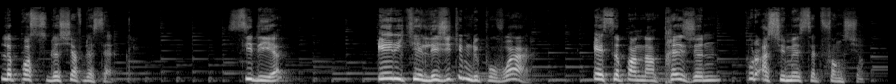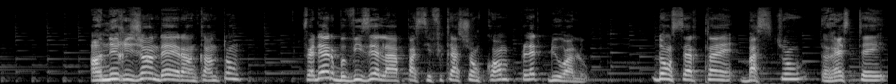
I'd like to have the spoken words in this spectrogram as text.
le poste de chef de cercle. Sidiya, héritier légitime du pouvoir, est cependant très jeune pour assumer cette fonction. En érigeant Nder en canton, Faidherbe visait la pacification complète du Waalo, dont certains bastions restaient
